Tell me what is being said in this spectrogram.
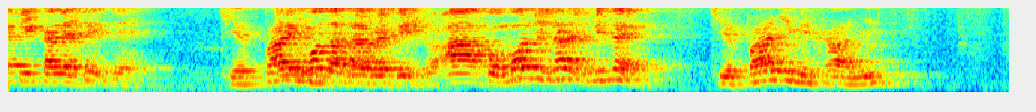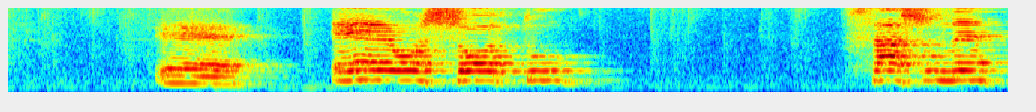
επικαλεστείτε, και πάλι, εγώ θα σας βοηθήσω. Από μόνοι σας μηδέν. και πάλι Μιχάλη, ε, έως ότου φτάσουμε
